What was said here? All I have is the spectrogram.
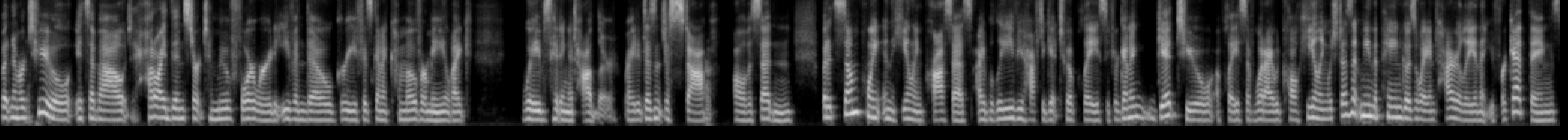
But number two it's about how do i then start to move forward even though grief is going to come over me like waves hitting a toddler right? It doesn't just stop all of a sudden. But at some point in the healing process, I believe you have to get to a place, if you're going to get to a place of what I would call healing, which doesn't mean the pain goes away entirely and that you forget things,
